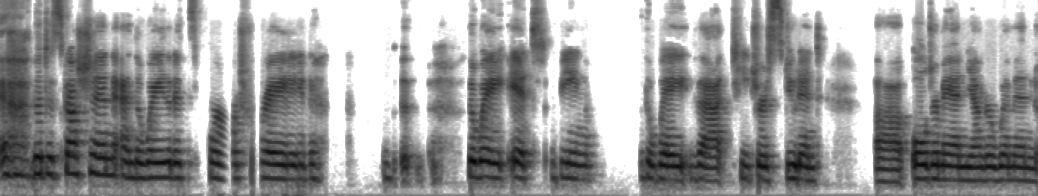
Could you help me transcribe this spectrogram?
the discussion and the way that it's portrayed the way it being the way that teacher student uh, older man younger women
